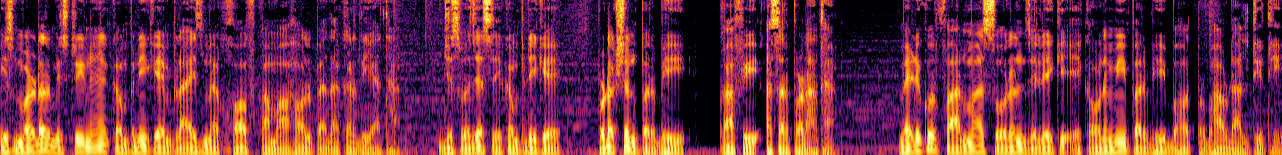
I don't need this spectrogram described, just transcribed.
इस मर्डर मिस्ट्री ने कंपनी के एम्प्लॉयज़ में खौफ का माहौल पैदा कर दिया था, जिस वजह से कंपनी के प्रोडक्शन पर भी काफ़ी असर पड़ा था। मेडिकोर फार्मा सोलन ज़िले की इकोनॉमी पर भी बहुत प्रभाव डालती थी।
